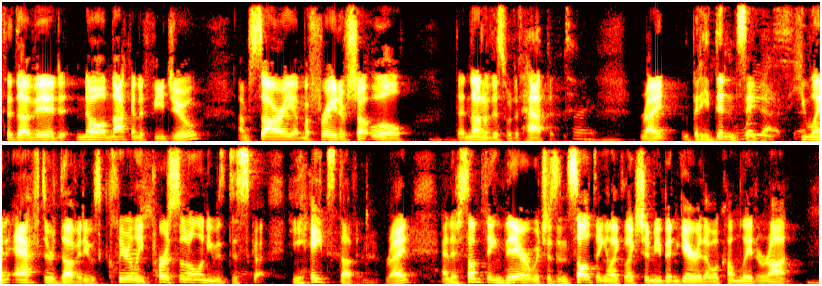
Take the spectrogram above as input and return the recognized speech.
to David, "No, I'm not going to feed you. I'm sorry. I'm afraid of Shaul," mm-hmm. that none of this would have happened. Right. right? But he didn't say that. Ways, He went after David. He was clearly personal, and he was disgu- He hates David, right? And there's something there which is insulting, like like Shimi ben Geri that will come later on, mm-hmm.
